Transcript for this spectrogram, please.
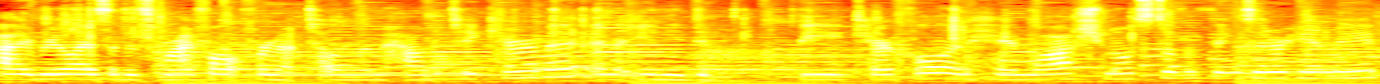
I realize that it's my fault for not telling them how to take care of it and that you need to be careful and hand wash most of the things that are handmade.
